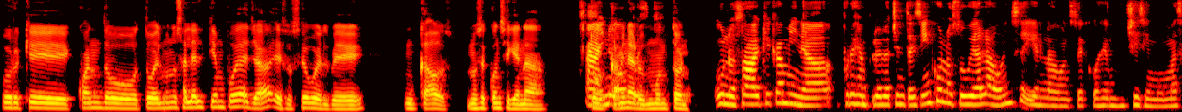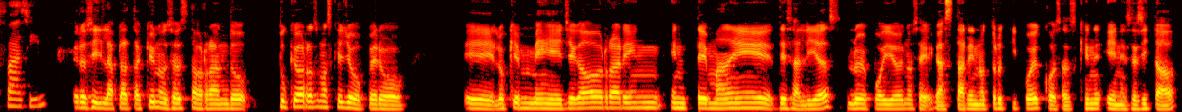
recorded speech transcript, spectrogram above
porque cuando todo el mundo sale al tiempo de allá, eso se vuelve un caos. No se consigue nada. Ay, no, caminar pues un montón. Uno sabe que camina, por ejemplo, el 85, uno sube a la 11 y en la 11 coge muchísimo más fácil. Pero sí, la plata que uno se está ahorrando, tú que ahorras más que yo, pero eh, lo que me he llegado a ahorrar en, en tema de, de salidas, lo he podido, no sé, gastar en otro tipo de cosas que he necesitado.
